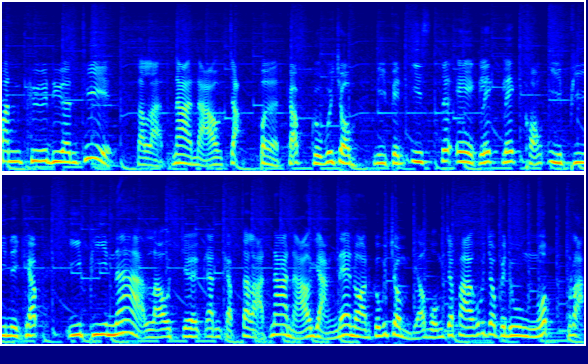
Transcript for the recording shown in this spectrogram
มันคือเดือนที่ตลาดหน้าหนาวจะเปิดครับคุณผู้ชม นี่เป็นอีสเตอร์เอ็กเล็ก ๆ ของ EP นี่ครับ EP หน้าเราเจอกันกับตลาดหน้าหนาวอย่างแน่นอนคุณผู้ชม เดี๋ยวผมจะพาคุณผู้ชมไปดูงบประ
